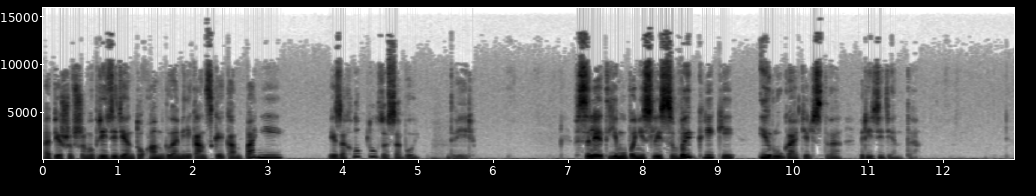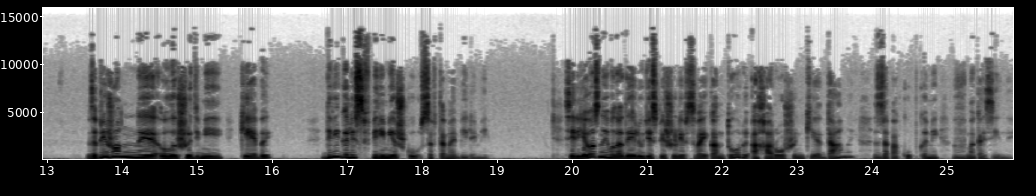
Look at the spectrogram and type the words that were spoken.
опешившему президенту англо-американской компании и захлопнул за собой дверь. Вслед ему понеслись выкрики и ругательства президента. Запряженные лошадьми кебы двигались вперемешку с автомобилями. Серьезные молодые люди спешили в свои конторы, а хорошенькие дамы за покупками в магазины.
